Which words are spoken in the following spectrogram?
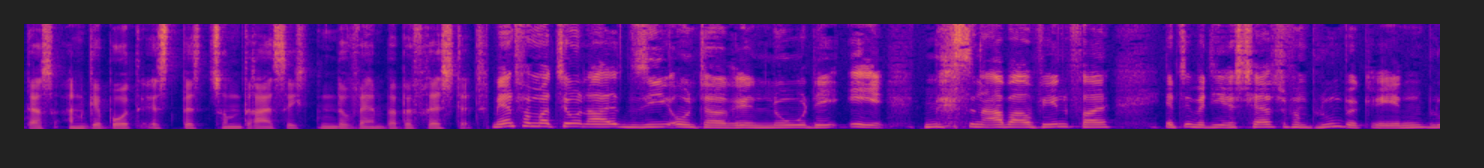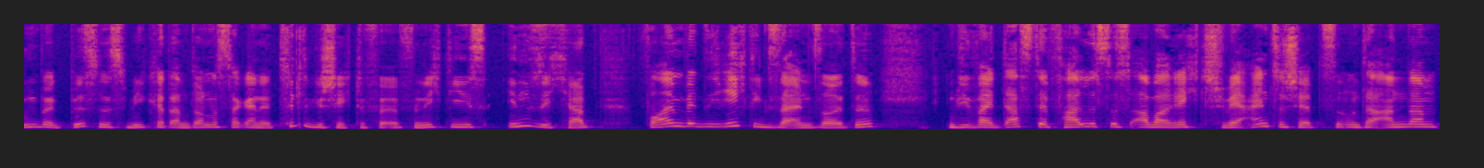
Das Angebot ist bis zum 30. November befristet. Mehr Informationen erhalten Sie unter Renault.de. Wir müssen aber auf jeden Fall jetzt über die Recherche von Bloomberg reden. Bloomberg Business Week hat am Donnerstag eine Titelgeschichte veröffentlicht, die es in sich hat, vor allem wenn sie richtig sein sollte. Inwieweit das der Fall ist, ist aber recht schwer einzuschätzen, unter anderem,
